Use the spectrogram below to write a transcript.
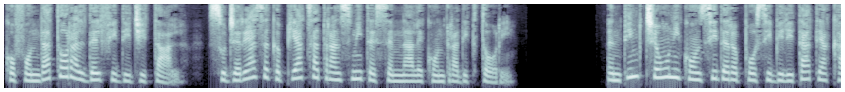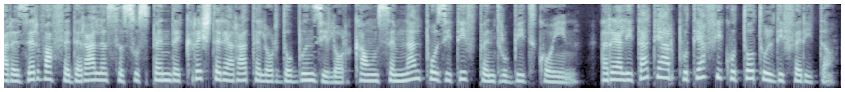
cofondator al Delphi Digital, sugerează că piața transmite semnale contradictorii. În timp ce unii consideră posibilitatea ca Rezerva Federală să suspende creșterea ratelor dobânzilor ca un semnal pozitiv pentru Bitcoin, realitatea ar putea fi cu totul diferită.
